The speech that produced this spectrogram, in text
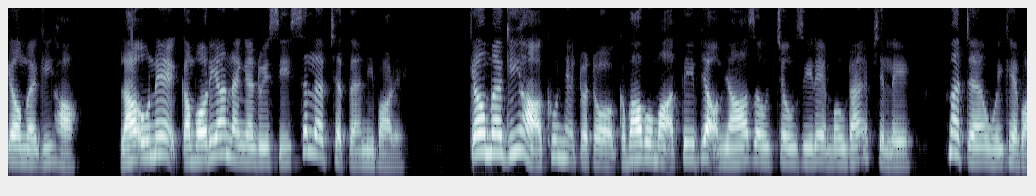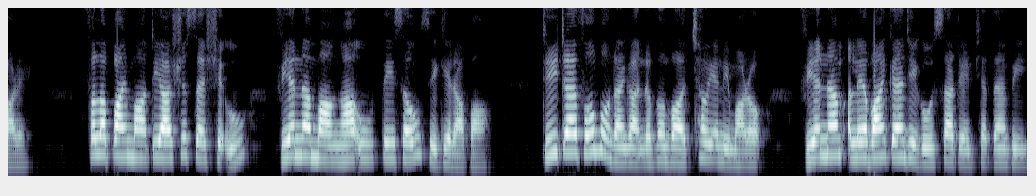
ကယ်မဂီဟာလာအိုနဲ့ကမ္ဘောဒီးယားနိုင်ငံတွေစီဆက်လက်ဖြတ်တန်းနေပါတယ်။ကယ်မဂီဟာအခုနှစ်အတွက်တော့ကမ္ဘာပေါ်မှာအသေးပြောက်အများဆုံးကြုံစေတဲ့မုန်တိုင်းအဖြစ်လဲမှတ်တမ်းဝင်ခဲ့ပါတယ်။ဖိလစ်ပိုင်မှာ188ဦးဗီယက်နမ်မှာ9ဦးသေဆုံးစေခဲ့တာပါ။ဒီတိုင်ဖုန်းမုန်တိုင်းကနိုဝင်ဘာ6ရက်နေ့မှာတော့ဗီယက်နမ်အလဲပိုင်းကမ်းခြေကိုစတင်ဖြတ်တန်းပြီး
